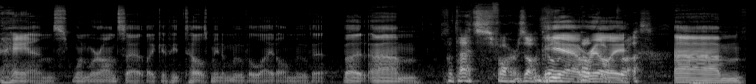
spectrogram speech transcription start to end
hands when we're on set. Like if he tells me to move a light, I'll move it. But um But that's as far as I'll go. Yeah, really. um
